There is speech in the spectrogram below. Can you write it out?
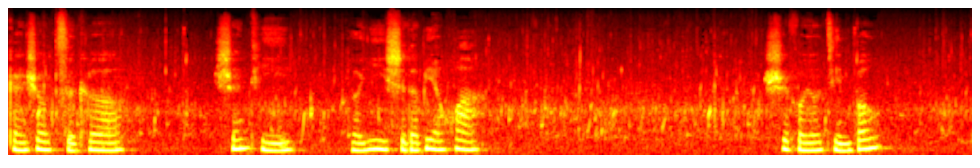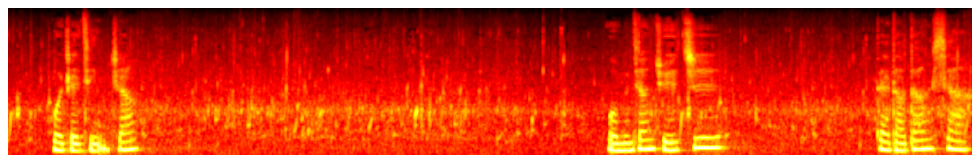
感受此刻身体和意识的变化，是否有紧绷或者紧张？我们将觉知带到当下，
